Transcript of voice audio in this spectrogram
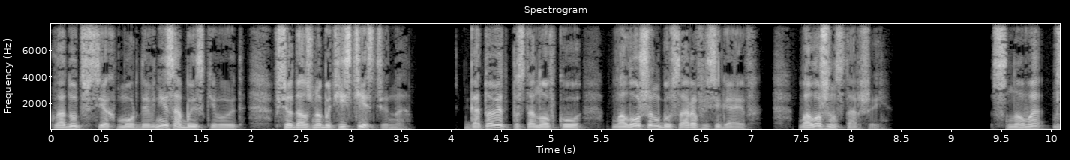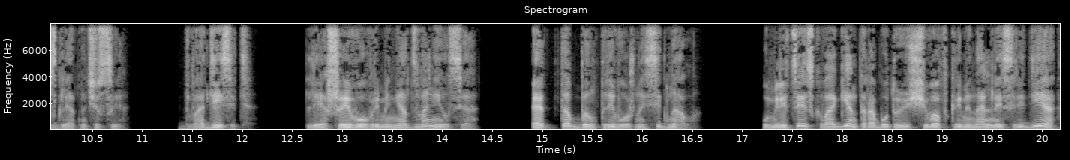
кладут всех мордой вниз, обыскивают. Все должно быть естественно. Готовят постановку Волошин, Гусаров и Сигаев. Волошин старший. Снова взгляд на часы. Два десять. Леший вовремя не отзвонился. Это был тревожный сигнал. У милицейского агента, работающего в криминальной среде,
